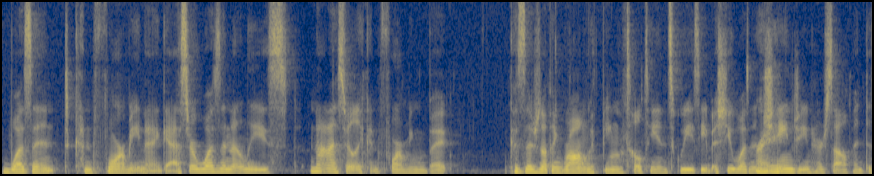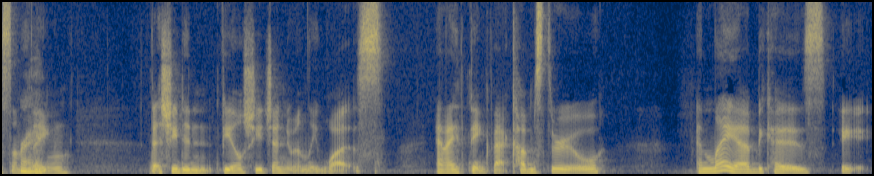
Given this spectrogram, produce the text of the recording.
wasn't conforming, I guess, or wasn't at least not necessarily conforming, but because there's nothing wrong with being tilty and squeezy, but she wasn't Right. changing herself into something that she didn't feel she genuinely was. And I think that comes through in Leia because it,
